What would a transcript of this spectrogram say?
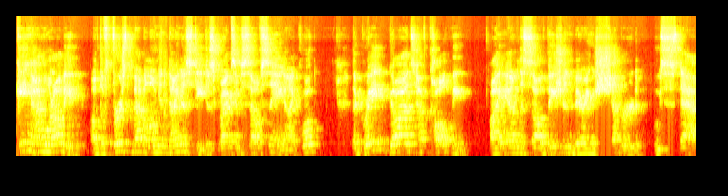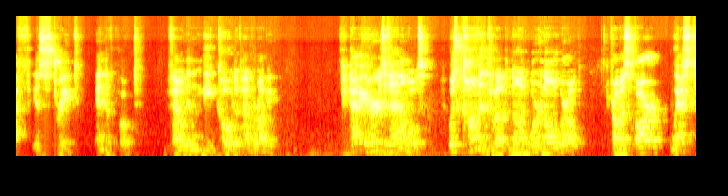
King Hammurabi of the first Babylonian dynasty describes himself saying, and I quote, The great gods have called me. I am the salvation bearing shepherd whose staff is straight. End of quote. Found in the Code of Hammurabi. Having herds of animals was common throughout the non-known world, from as far west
